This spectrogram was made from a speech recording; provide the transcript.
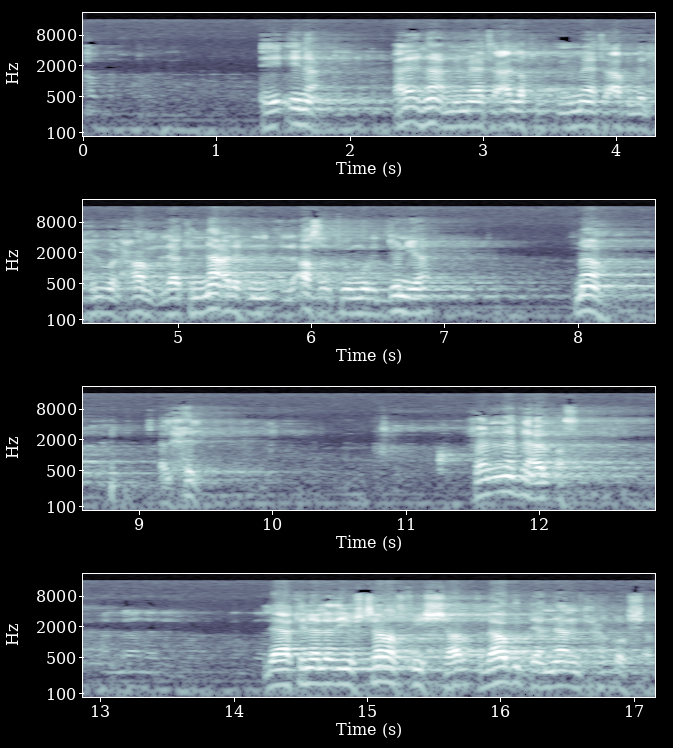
الخروج إيه نعم. أي نعم مما يتعلق مما يتعلق بالحل والحرم لكن نعرف إن الأصل في أمور الدنيا ما هو؟ الحل فنبني على نريد لكن الذي يشترط فيه الشرط لا بد أن نعلم تحقق الشرط.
